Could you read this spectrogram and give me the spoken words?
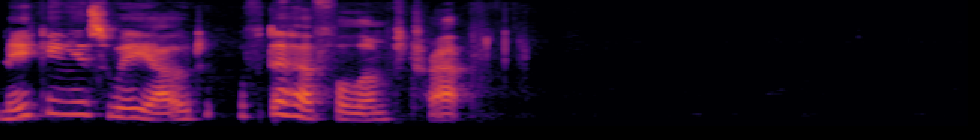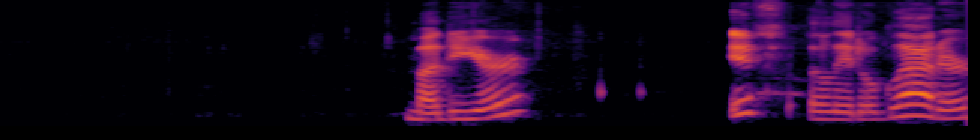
making his way out of the heffalump trap. Muddier, if a little gladder,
